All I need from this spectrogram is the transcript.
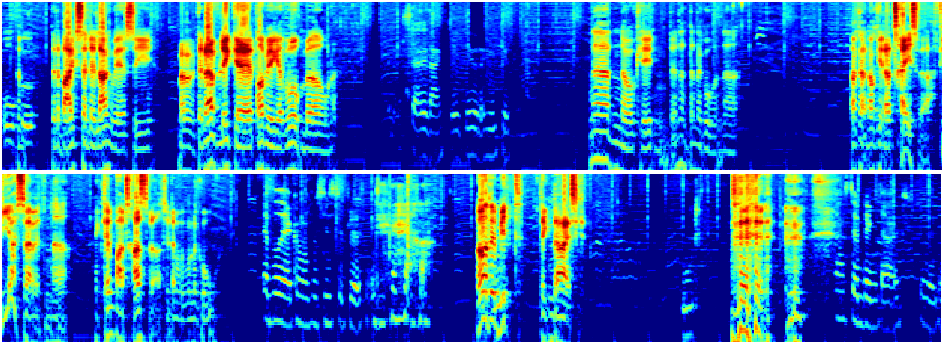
OK. Den, den er bare ikke særlig lang, vil jeg sige. Men den er i hvert fald ikke uh, påvirket af våbenmøderne. Det er ikke særlig langt, det, det er jo da hyggeligt. Nej, den er okay. Den, den, er, den er god, den her. Okay, okay, der er tre svær. Fire svær ved den her. Han glemte bare træsvær til, der hvor hun er god. Jeg ved, jeg kommer på sidste plads med det her. Nå, det er mit. Legendarisk. Good. Jeg har stemt legendarisk. Jeg ved ikke,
